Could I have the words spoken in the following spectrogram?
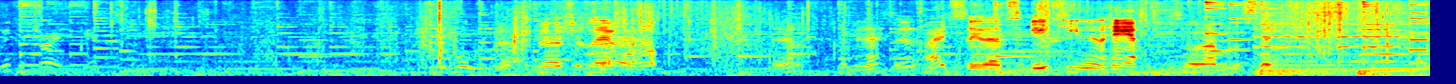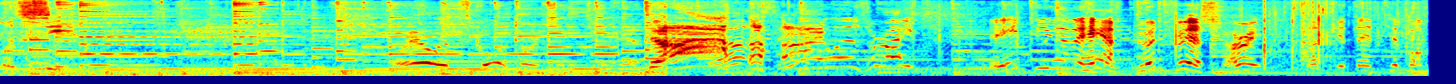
We can try it again. You hold it down. Measure that one up. Yeah, I mean, I, I'd say that's 18 and a half is what I'm gonna say. Let's see. Well, it's going towards 18. Yeah. Ah, I was right. 18 and a half. Good fish. All right, let's get that tip up.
